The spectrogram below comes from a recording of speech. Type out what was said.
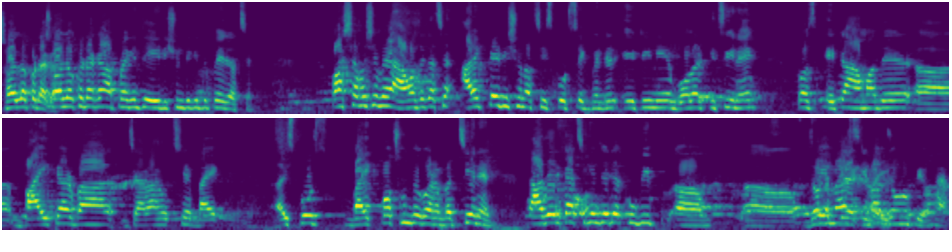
ছয় লক্ষ টাকা? ছয় লক্ষ টাকা আপনারা কিন্তু এই এডিশনটি কিন্তু পেয়ে যাচ্ছেন। পাশাপাশি ভাই আমাদের কাছে আরেকটা এডিশন আছে স্পোর্টস সেগমেন্টের এটি নিয়ে বলার কিছুই নেই বিকজ এটা আমাদের বাইকার বা যারা হচ্ছে বাইক স্পোর্টস বাইক পছন্দ করেন বা চেনেন তাদের কাছে কিন্তু এটা খুবই জনপ্রিয় হ্যাঁ.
